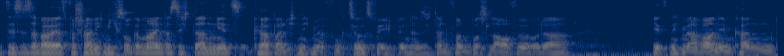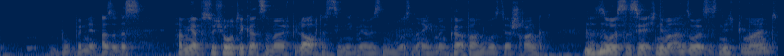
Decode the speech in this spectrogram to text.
das ist aber jetzt wahrscheinlich nicht so gemeint, dass ich dann jetzt körperlich nicht mehr funktionsfähig bin, dass ich dann von Bus laufe oder jetzt nicht mehr wahrnehmen kann, wo bin ich. Also das haben ja Psychotiker zum Beispiel auch, dass sie nicht mehr wissen, wo ist denn eigentlich mein Körper und wo ist der Schrank. Also mhm. so ist es ja, ich nehme an, so ist es nicht gemeint.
